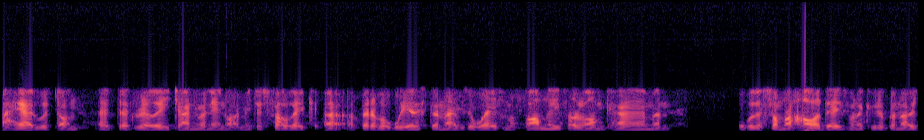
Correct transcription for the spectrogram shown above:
my head was done. It, it really genuinely annoyed me. It just felt like a, a bit of a waste, and I was away from my family for a long time, and over the summer holidays when I could have been out,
